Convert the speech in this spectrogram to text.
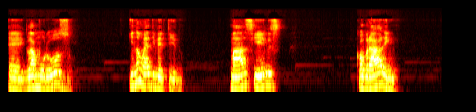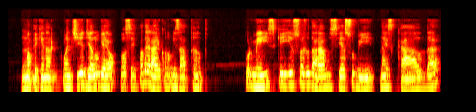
é glamouroso e não é divertido, mas se eles cobrarem uma pequena quantia de aluguel, você poderá economizar tanto por mês que isso ajudará você a subir na escada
